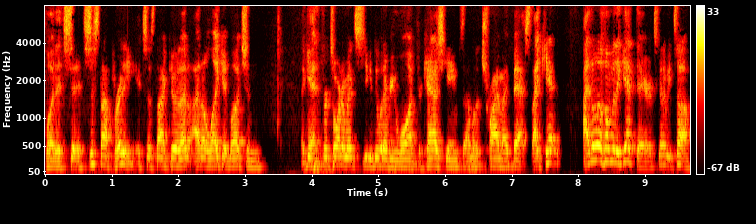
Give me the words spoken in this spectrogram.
but it's it's just not pretty. It's just not good. I, I don't like it much. And again, for tournaments, you can do whatever you want. For cash games, I'm gonna try my best. I can't. I don't know if I'm gonna get there. It's gonna be tough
